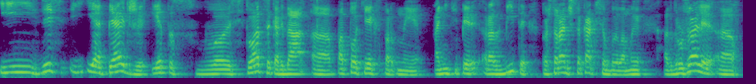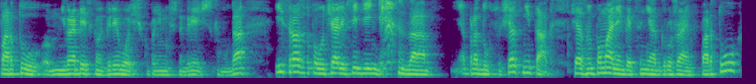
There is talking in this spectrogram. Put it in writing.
и здесь, и опять же, это ситуация, когда э, потоки экспортные, они теперь разбиты, потому что раньше-то как все было, мы отгружали э, в порту европейскому перевозчику, преимущественно греческому, да, и сразу получали все деньги за продукцию. Сейчас не так. Сейчас мы по маленькой цене отгружаем в порту,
